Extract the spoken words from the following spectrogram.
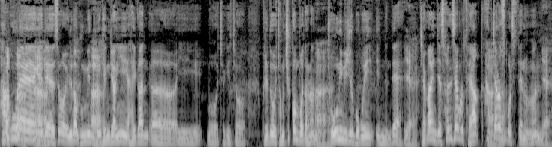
한국은행에 어. 대해서 일반 국민들은 어. 굉장히 하여간 어이 뭐 저기 저 그래도 정치권보다는 어. 좋은 이미지로 보고 있는데 예. 제가 이제 선생으로 대학 학자로서 어. 볼을 때는 예.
